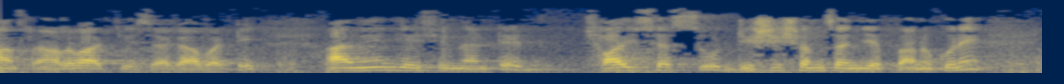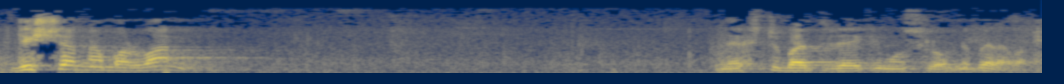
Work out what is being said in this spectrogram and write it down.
answer అలవాటు చేశా కాబట్టి ఆమె ఏం చేసిందంటే చాయిసెస్ డిసిషన్స్ అని చెప్పి అనుకుని డిసిషన్ నంబర్ వన్ నెక్స్ట్ బర్త్డేకి ముసలోని పిలవాలి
